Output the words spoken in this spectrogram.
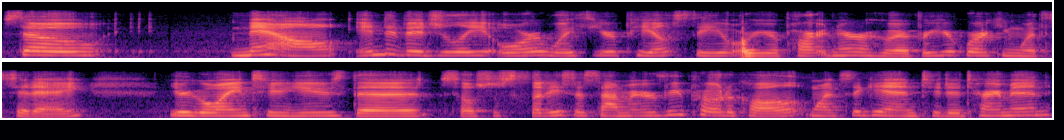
So now, individually or with your PLC or your partner or whoever you're working with today, you're going to use the Social Studies Assignment Review Protocol once again to determine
